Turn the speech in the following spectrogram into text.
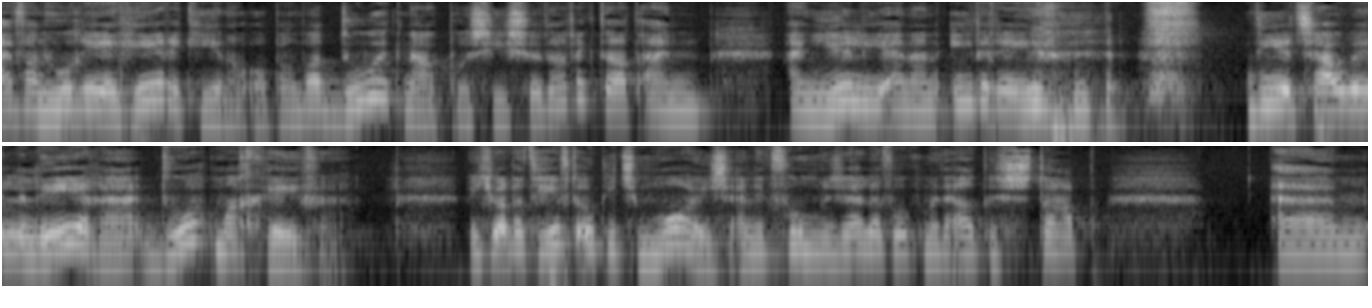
uh, van hoe reageer ik hier nou op en wat doe ik nou precies, zodat ik dat aan, aan jullie en aan iedereen die het zou willen leren door mag geven. Weet je wel, dat heeft ook iets moois. En ik voel mezelf ook met elke stap um,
